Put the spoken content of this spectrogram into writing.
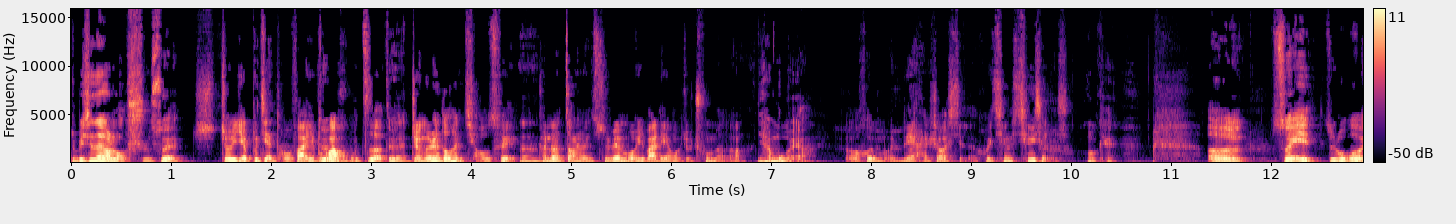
就比现在要老十岁。就也不剪头发，也不刮胡子，对整个人都很憔悴。嗯可能早上随便抹一把脸我就出门了，你还抹呀呃，会抹脸还是要洗的，会清清醒一些。？OK，呃，所以如果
